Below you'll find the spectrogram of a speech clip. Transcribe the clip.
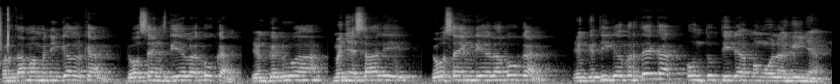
Pertama meninggalkan dosa yang dia lakukan. Yang kedua menyesali dosa yang dia lakukan. Yang ketiga bertekad untuk tidak mengulanginya.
